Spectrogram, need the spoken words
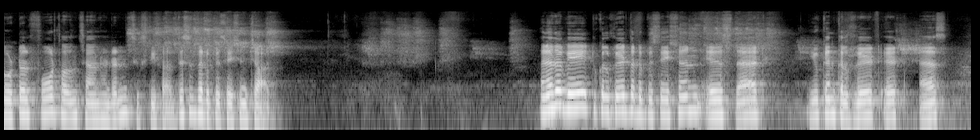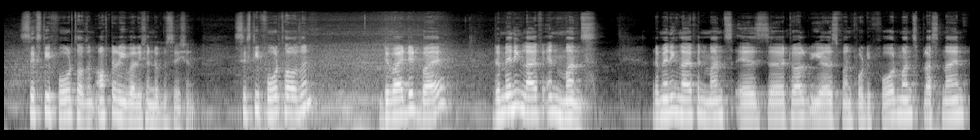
total 4765 this is the depreciation charge. Another way to calculate the depreciation is that you can calculate it as 64000 after revaluation depreciation. 64000 divided by remaining life in months remaining life in months is uh, 12 years 144 months plus 9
